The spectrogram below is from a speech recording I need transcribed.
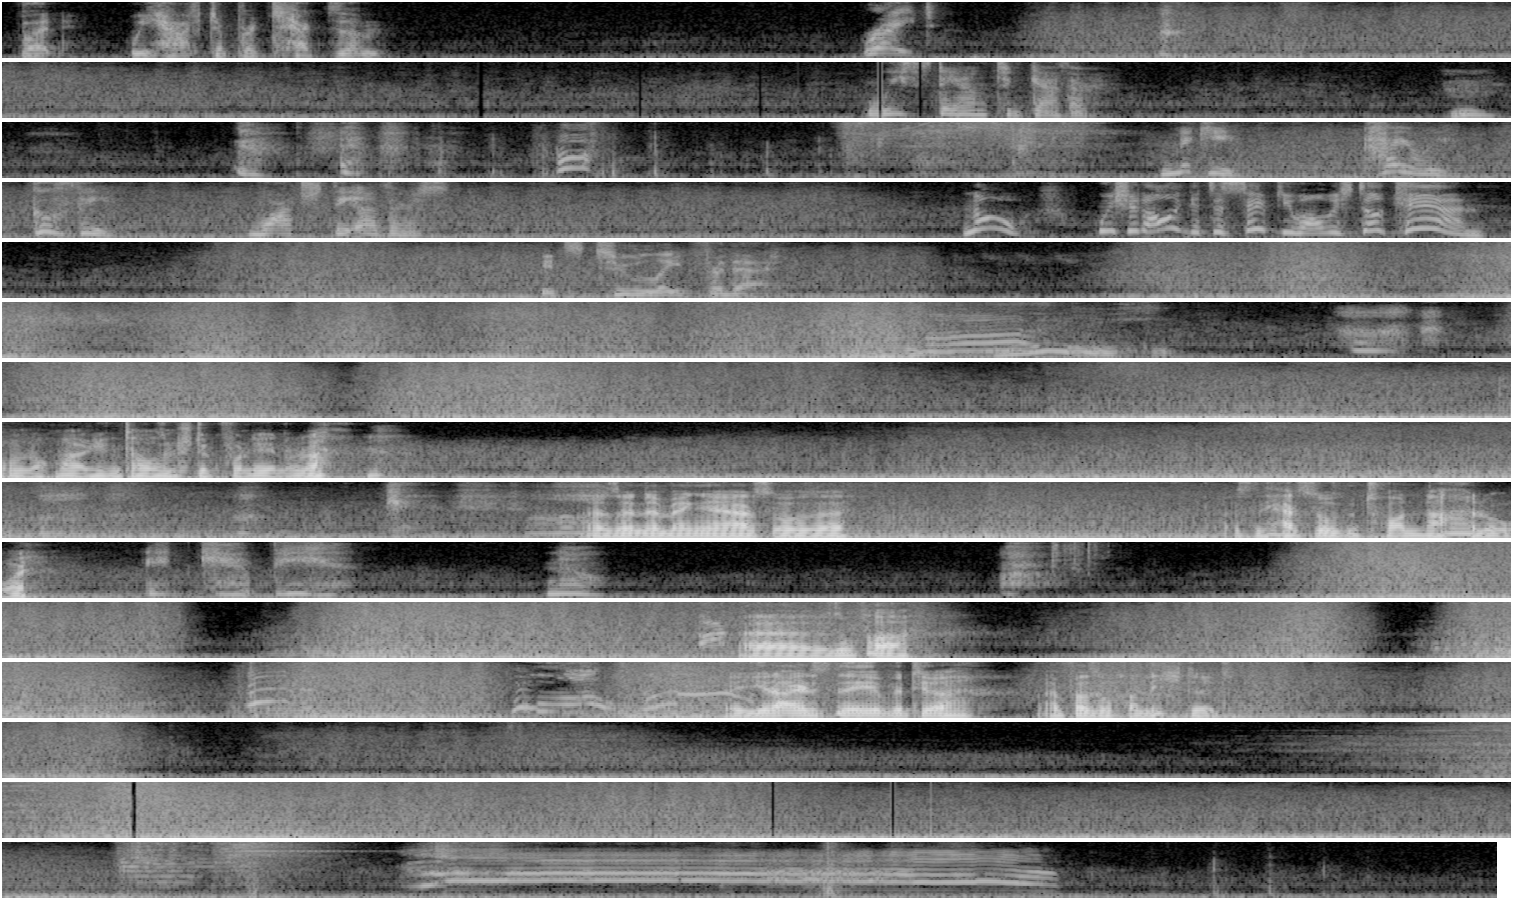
But we have to protect them. Right. we stand together. Mickey, Kyrie, Goofy, watch the others. No, we should all get to safety while we still can. It's too late for that. Komm noch mal gegen 1000 Stück von denen, oder? Da sind eine Menge Herzlose. Das ist ein herzlosen Tornado. It can't be. No. Äh, super. Ja, jeder einzelne hier wird ja einfach so vernichtet.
